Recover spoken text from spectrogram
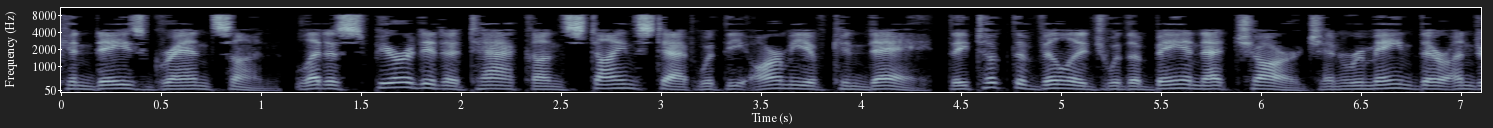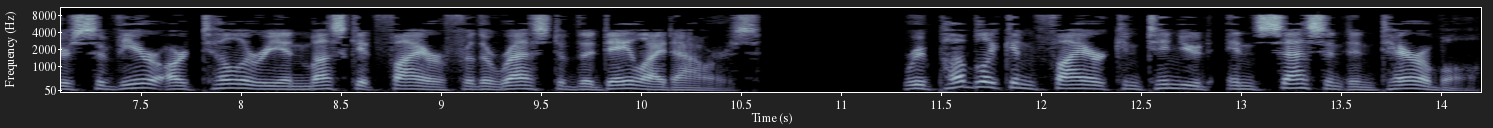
Condé's grandson, led a spirited attack on Steinstadt with the army of Condé. They took the village with a bayonet charge and remained there under severe artillery and musket fire for the rest of the daylight hours. Republican fire continued, incessant and terrible.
